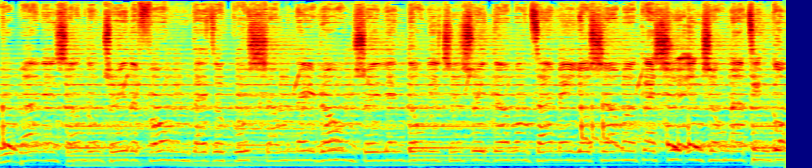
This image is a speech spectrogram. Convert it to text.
为百年向东吹的风，带走故乡的内容。水帘洞里沉睡的梦，再没有什么盖世英雄那天宫。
